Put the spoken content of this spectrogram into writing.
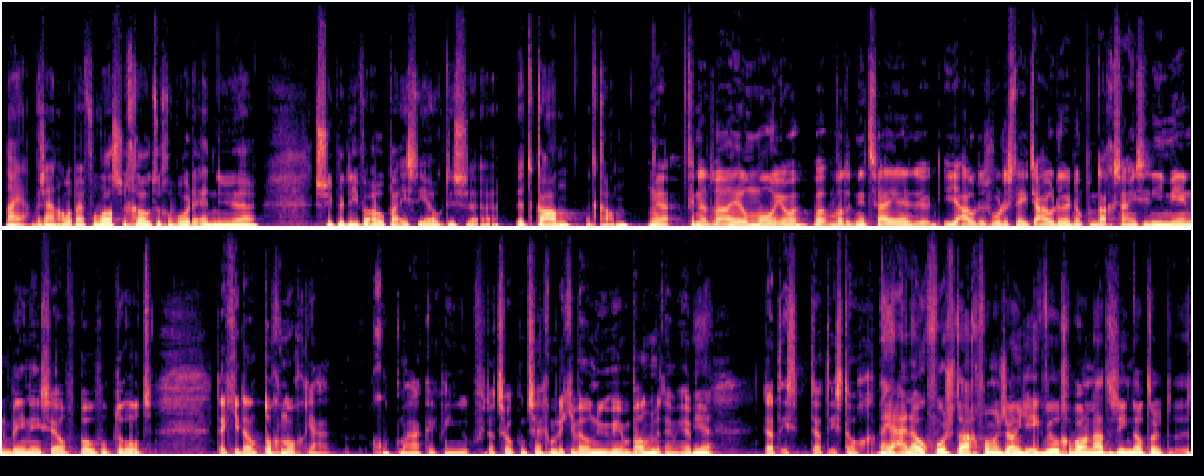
nou ja, we zijn allebei volwassen, groter geworden. En nu eh super lieve opa is die ook. Dus eh, het kan. Het kan. Ja, ik vind dat wel heel mooi hoor. Wat, wat ik net zei, hè, je ouders worden steeds ouder. Op een dag zijn ze niet meer. Dan ben je ineens zelf bovenop de rots. Dat je dan toch nog ja, goed maken. Ik weet niet of je dat zo kunt zeggen. Maar dat je wel nu weer een band met hem hebt. Ja. Dat, is, dat is toch... Nou ja, en ook voor Stag, voor mijn zoontje. Ik wil gewoon laten zien dat er het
